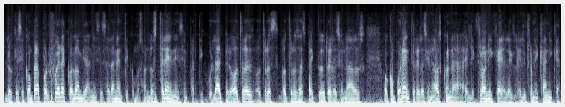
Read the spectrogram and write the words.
lo que se compra por fuera de Colombia necesariamente, como son los trenes en particular, pero otros, otros, otros aspectos relacionados o componentes relacionados con la electrónica y la electromecánica,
